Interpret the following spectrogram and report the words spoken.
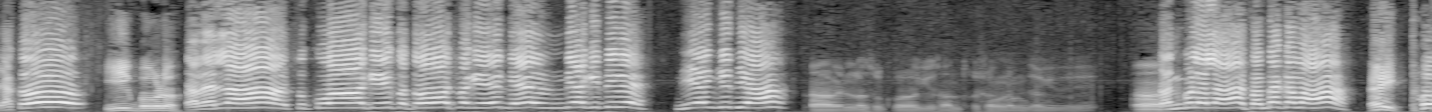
ಯಾಕೋ? ಈಗ ಬಗಳು. ನಾವೆಲ್ಲ ಸುಖವಾಗಿ ಸಂತೋಷವಾಗಿ ನೆಮ್ಮದಿಯಾಗಿದ್ದೀವಿ. ನೀ ಹೆಂಗಿದ್ಯಾ? ನಾವೆಲ್ಲ ಸುಖವಾಗಿ ಸಂತೋಷವಾಗಿ ನೆಮ್ಮದಿಯಾಗಿದ್ದೀವಿ. ನನ್ಗಳೆಲ್ಲ ತಂದಕವ ಏಯ್ ಥು.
